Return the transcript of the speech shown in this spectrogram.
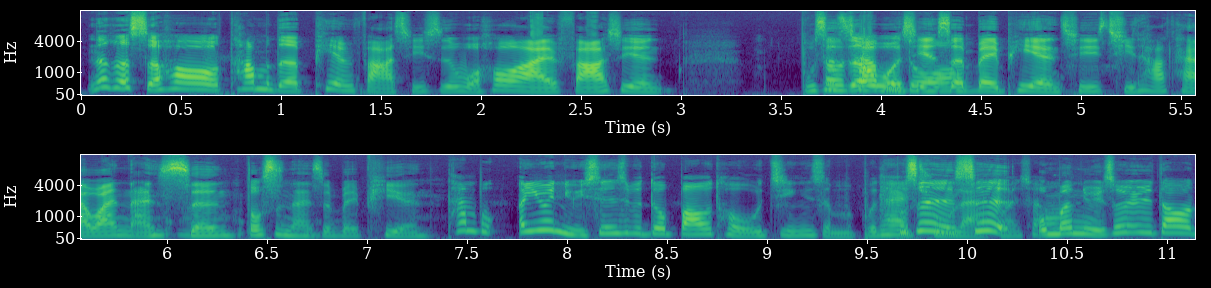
那个时候他们的骗法，其实我后来发现不是只有我先生被骗，其实其他台湾男生都是男生被骗。他们不，因为女生是不是都包头巾什么不太出来？不是，是我们女生遇到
